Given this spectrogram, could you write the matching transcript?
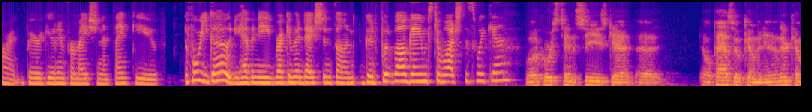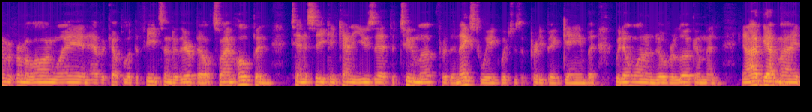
All right, very good information, and thank you. Before you go, do you have any recommendations on good football games to watch this weekend? Well, of course, Tennessee's got uh, El Paso coming in, and they're coming from a long way and have a couple of defeats under their belt. So I'm hoping Tennessee can kind of use that to tune up for the next week, which is a pretty big game. But we don't want them to overlook them. And you know, I've got my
